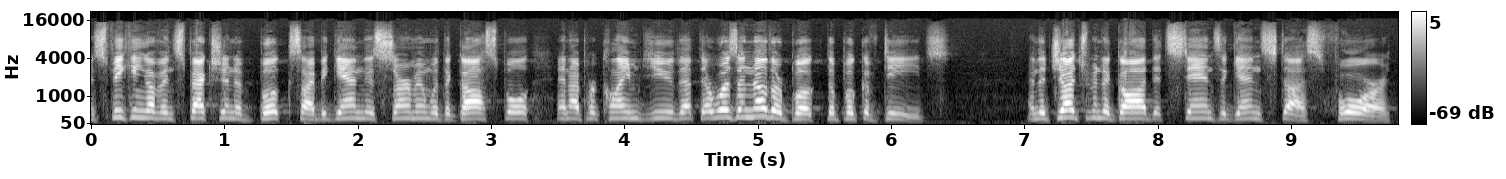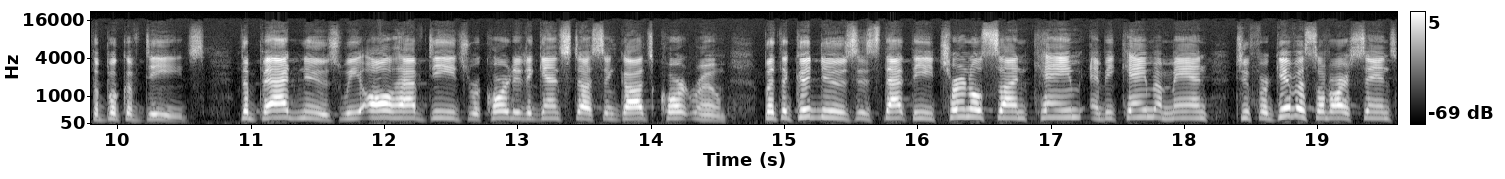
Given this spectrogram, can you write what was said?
And speaking of inspection of books, I began this sermon with the gospel, and I proclaimed to you that there was another book, the book of deeds, and the judgment of God that stands against us for the book of deeds. The bad news, we all have deeds recorded against us in God's courtroom. But the good news is that the eternal Son came and became a man to forgive us of our sins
